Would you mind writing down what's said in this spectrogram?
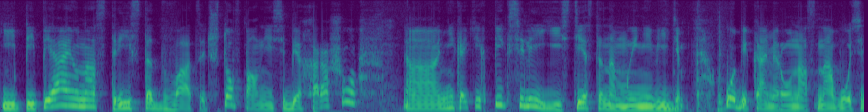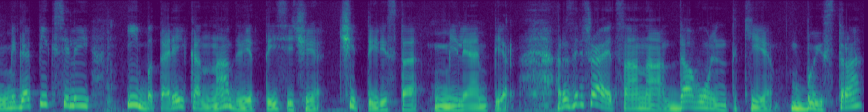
и PPI у нас 320, что вполне себе хорошо. А, никаких пикселей, естественно, мы не видим. Обе камеры у нас на 8 мегапикселей и батарейка на 2400 миллиампер. Разрешается она довольно-таки быстро.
